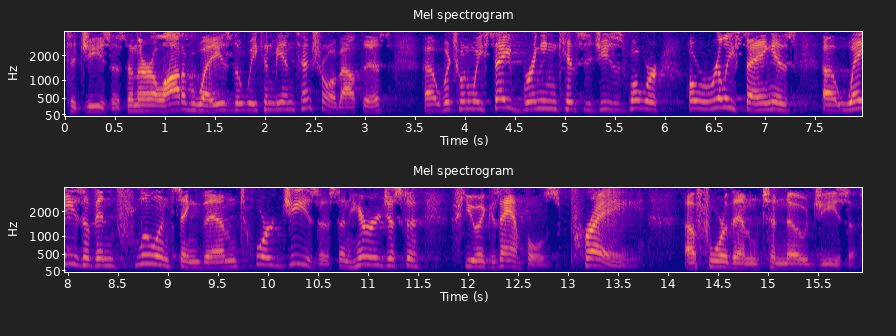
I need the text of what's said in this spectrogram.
to Jesus. And there are a lot of ways that we can be intentional about this, uh, which when we say bringing kids to Jesus, what we're, what we're really saying is uh, ways of influencing them toward Jesus. And here are just a few examples. Pray uh, for them to know Jesus.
